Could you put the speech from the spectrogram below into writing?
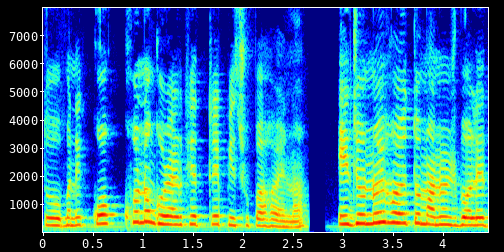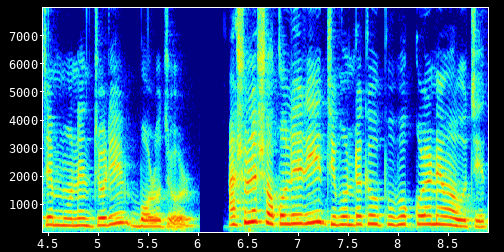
তো মানে কখনো ঘোরার ক্ষেত্রে পিছু পা হয় না। এই জন্যই হয়তো মানুষ বলে যে মনের জোরই বড় জোর। আসলে সকলেরই জীবনটাকে উপভোগ করে নেওয়া উচিত।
